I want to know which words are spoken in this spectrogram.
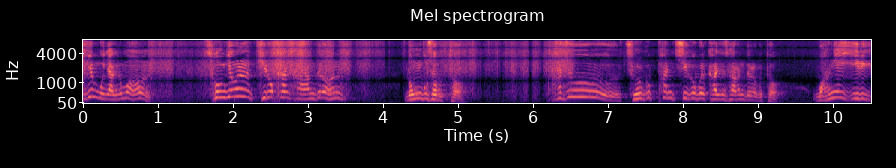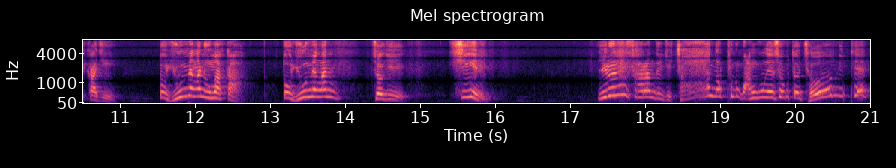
이게 뭐냐 그러면 성경을 기록한 사람들은 농부서부터 아주 저급한 직업을 가진 사람들로부터 왕에 이르기까지 또 유명한 음악가 또 유명한 저기 시인 이런 사람들이지 저 높은 왕궁에서부터 저 밑에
